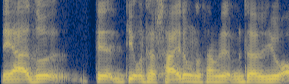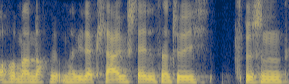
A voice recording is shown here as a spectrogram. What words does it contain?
Ja, also der, die Unterscheidung, das haben wir im Interview auch immer noch mal wieder klargestellt, ist natürlich zwischen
